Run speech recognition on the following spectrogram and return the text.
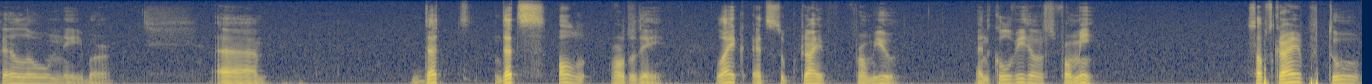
Hello neighbor um, that that's all for today like and subscribe from you and cool videos from me subscribe to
